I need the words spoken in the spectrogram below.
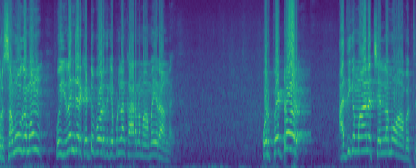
ஒரு சமூகமும் ஒரு இளைஞர் கெட்டு போகிறதுக்கு எப்படிலாம் காரணமாக அமையிறாங்க? ஒரு பெற்றோர் அதிகமான செல்லமும் ஆபத்து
